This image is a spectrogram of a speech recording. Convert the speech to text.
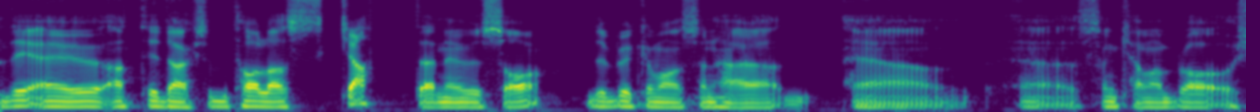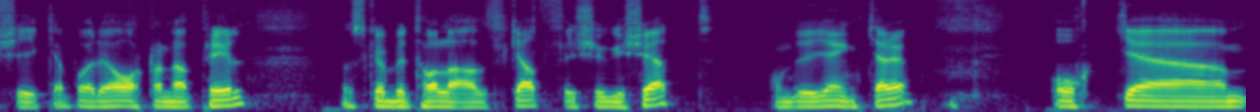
det är ju att det är dags att betala skatten i USA. Det brukar vara en sån här uh, uh, som kan vara bra att kika på. Det är 18 april. Då ska du betala all skatt för 2021 om du är jänkare. Och uh,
